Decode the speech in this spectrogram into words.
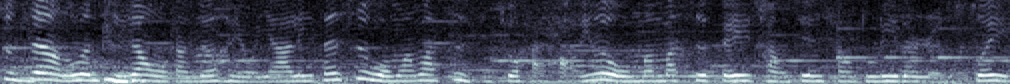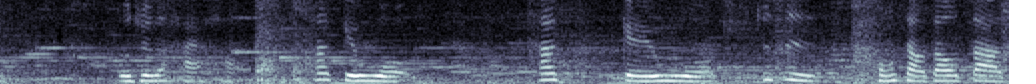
就这样的问题让我感觉很有压力。但是我妈妈自己就还好，因为我妈妈是非常坚强独立的人，所以我觉得还好。她给我，她给我就是从小到大的，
